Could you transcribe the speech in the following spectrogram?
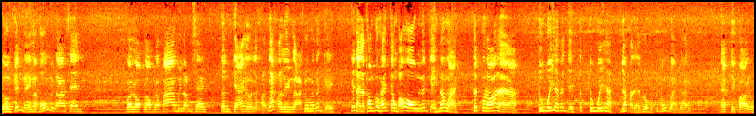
đường kính miệng là 43 cm và lọt lòng là 35 cm tình trạng là rất là, rất là liền lạc luôn ha các anh chị? Cái này là không có phải trong bảo ôn nha các anh chị nó ngoài. Tích của nó là tú quý ha các anh chị? Tích tú quý ha rất là đẹp luôn một cái thống hoàng đế đẹp tuyệt vời luôn.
